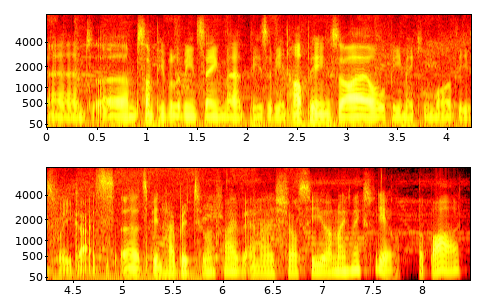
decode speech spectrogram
And um, some people have been saying that these have been helping, so I'll be making more of these for you guys. Uh, it's been Hybrid215, and I shall see you on my next video. Bye-bye.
